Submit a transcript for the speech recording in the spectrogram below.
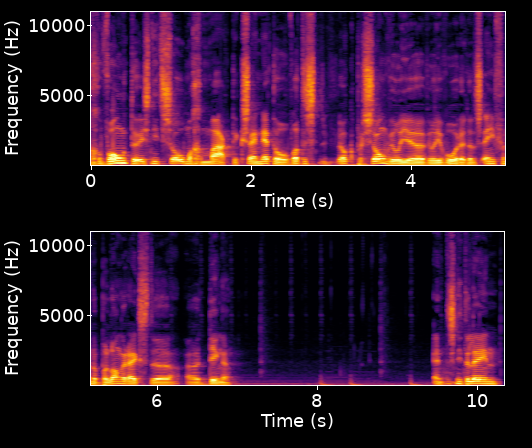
gewoonte is niet zomaar gemaakt. Ik zei net al, wat is, welke persoon wil je, wil je worden? Dat is een van de belangrijkste uh, dingen. En het is niet alleen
